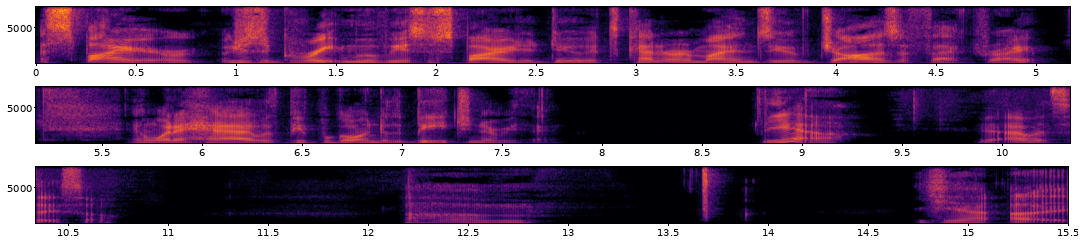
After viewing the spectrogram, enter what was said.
aspire, or just a great movie is aspire to do. It kind of reminds you of Jaws effect, right? And what it had with people going to the beach and everything. Yeah. Yeah, I would say so. Um Yeah, I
